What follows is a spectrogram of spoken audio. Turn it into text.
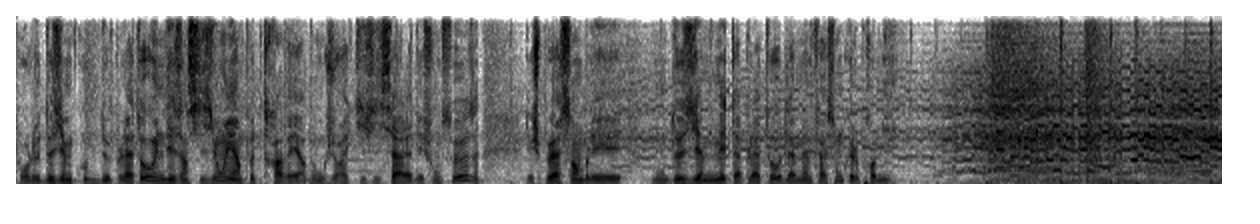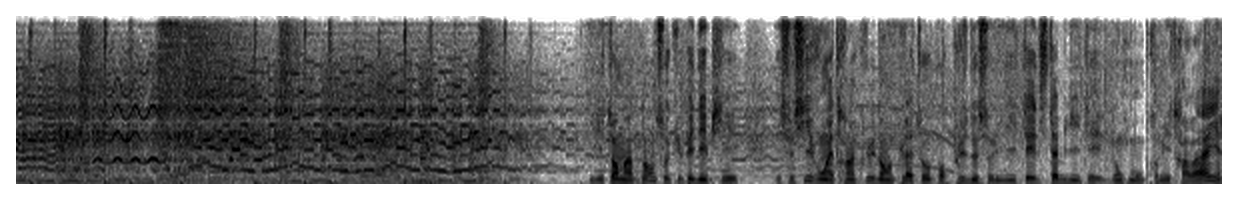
Pour le deuxième couple de plateau, une des incisions est un peu de travers, donc je rectifie ça à la défonceuse et je peux assembler mon deuxième métaplateau de la même façon que le premier. Il est temps maintenant de s'occuper des pieds, et ceux-ci vont être inclus dans le plateau pour plus de solidité et de stabilité. Donc mon premier travail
